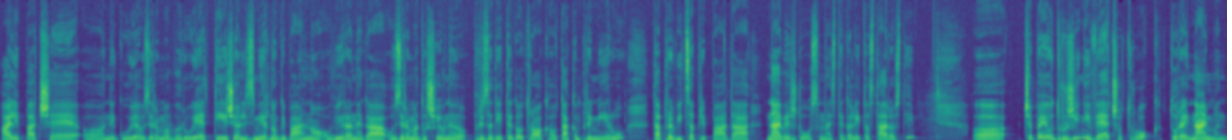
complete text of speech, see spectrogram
ali pa če, neguje oziroma varuje težje ali zmerno gibalno oviranega oziroma duševno prizadetega otroka, v takem primeru ta pravica pripada največ do osemnajstega leta starosti. Če pa je v družini več otrok, torej najmanj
